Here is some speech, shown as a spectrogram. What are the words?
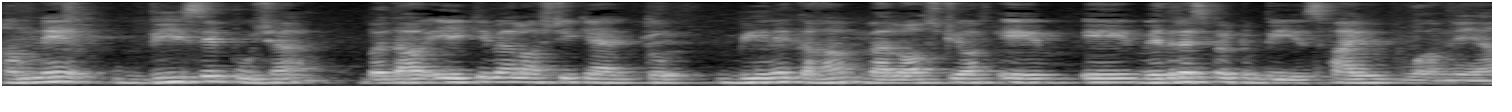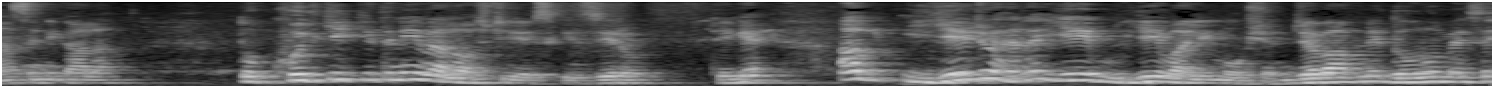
हमने बी से पूछा, बताओ ए की वेलोसिटी क्या है? तो बी ने कहा velocity of A A with respect to B is five वो हमने यहाँ से निकाला। तो खुद की कितनी वेलोसिटी है इसकी? ज़ीरो ठीक है? अब ये जो है ना, ये ये वाली मोशन जब आपने दोनों में से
